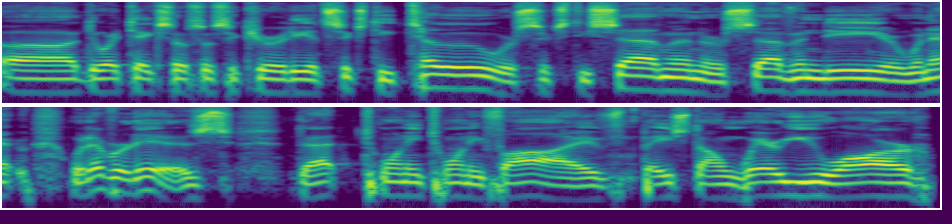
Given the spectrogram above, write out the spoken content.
uh, do I take Social Security at 62 or 67 or 70 or whenever, whatever it is, that 2025, based on where you are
